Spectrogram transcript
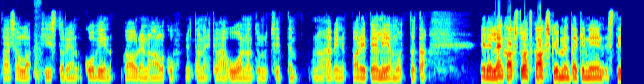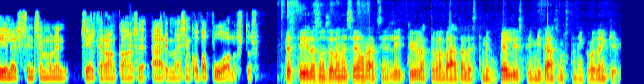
taisi olla historian kovin kauden alku. Nyt on ehkä vähän huonontunut sitten, kun on hävinnyt pari peliä, mutta tota, edelleen 2020kin niin Steelersin semmoinen selkäranka on se äärimmäisen kova puolustus. Ja Steelers on sellainen seura, että siihen liittyy yllättävän vähän tällaista niin kuin pellisti, mitään semmoista niin jotenkin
